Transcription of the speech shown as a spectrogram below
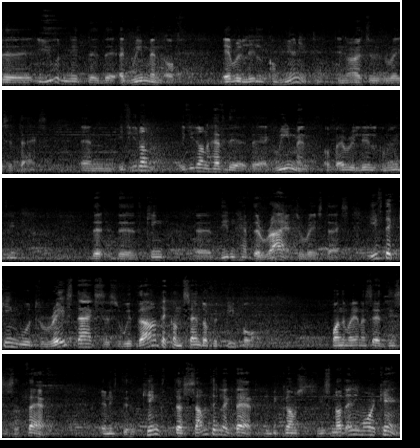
uh, you would need the, the, agreement of every little community in order to raise a tax. And if you don't, if you don't have the, the agreement of every little community, the, the king uh, didn't have the right to raise tax. If the king would raise taxes without the consent of the people, Juan de Mariana said this is a theft. And if the king does something like that, he becomes, he's not anymore a king,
